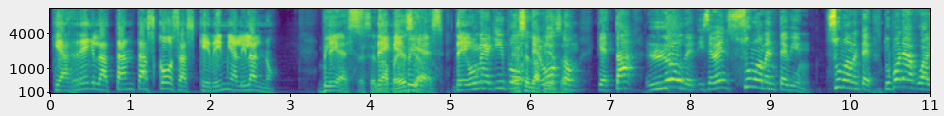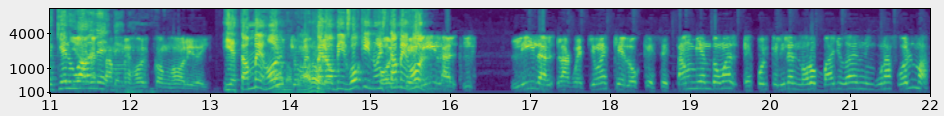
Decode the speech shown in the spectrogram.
que arregla tantas cosas que Damian Lillard no. BS. Esa es la Damian- pecia. BS. De un equipo Esa es la de pieza. Boston que está loaded y se ven sumamente bien. Sumamente. Tú pones a cualquier Y jugador ahora de. están de- mejor con Holiday. Y están mejor. Bueno, claro. Pero Milwaukee no está Porque mejor. Lillard, Lillard, la cuestión es que los que se están viendo mal es porque Lillard no los va a ayudar en ninguna forma.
